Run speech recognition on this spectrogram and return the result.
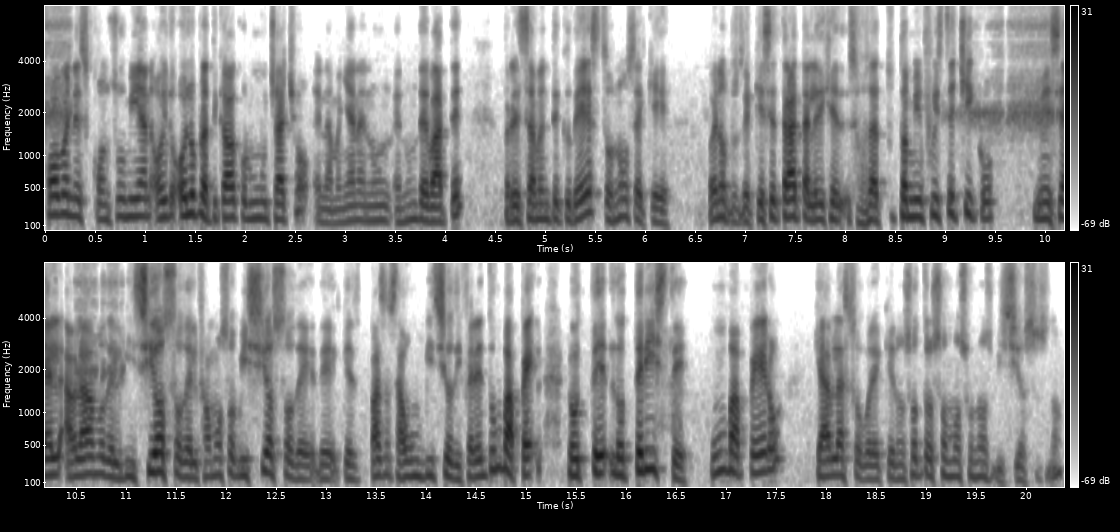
jóvenes consumían, hoy, hoy lo platicaba con un muchacho en la mañana en un, en un debate precisamente de esto, ¿no? O sea, que, bueno, pues de qué se trata, le dije, o sea, tú también fuiste chico, y me decía, él, hablábamos del vicioso, del famoso vicioso, de, de que pasas a un vicio diferente, un vapero, lo, lo triste, un vapero que habla sobre que nosotros somos unos viciosos, ¿no?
